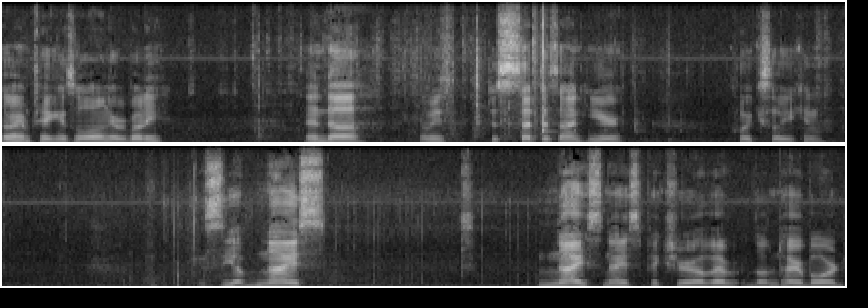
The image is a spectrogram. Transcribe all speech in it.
Sorry I'm taking so long, everybody. And uh, let me just set this on here quick so you can see a nice, nice, nice picture of the entire board.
